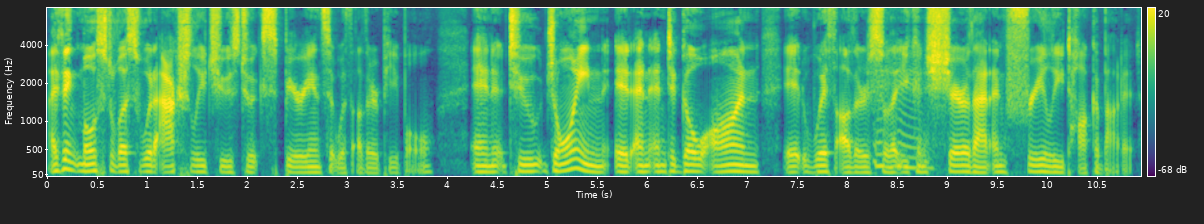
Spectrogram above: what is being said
I think most of us would actually choose to experience it with other people and to join it and, and to go on it with others so that you can mm-hmm. share that and freely talk about it.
